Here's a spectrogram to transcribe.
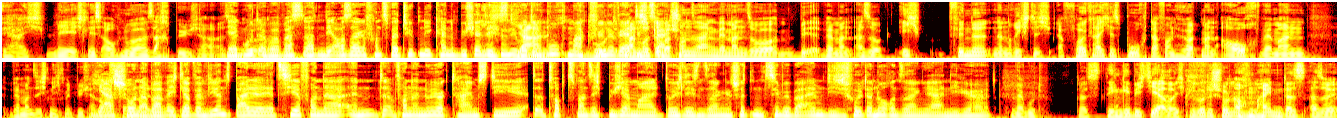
Ja, ich, nee, ich lese auch nur Sachbücher. Also ja gut, nur, aber was hatten die Aussage von zwei Typen, die keine Bücher lesen über den Buchmarkt für gut, eine Wertigkeit? Man muss aber schon sagen, wenn man so, wenn man, also ich finde, ein richtig erfolgreiches Buch, davon hört man auch, wenn man, wenn man sich nicht mit Büchern Ja, auskennt. schon, weil- aber ich glaube, wenn wir uns beide jetzt hier von der, von der New York Times die Top 20 Bücher mal durchlesen, sagen, schütten, ziehen wir bei allem die Schultern hoch und sagen, ja, nie gehört. Na gut. Das, den gebe ich dir, aber ich würde schon auch meinen, dass, also, es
